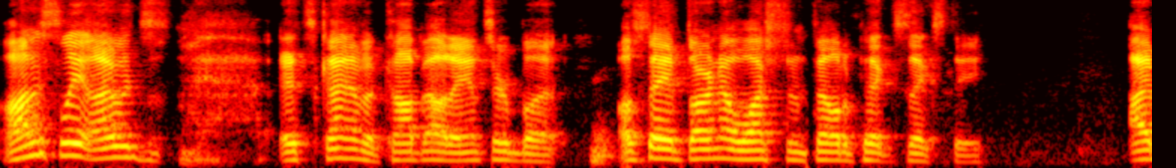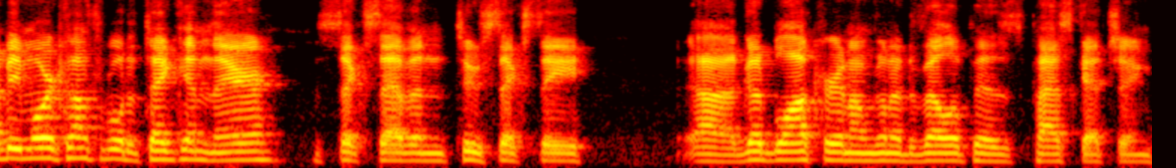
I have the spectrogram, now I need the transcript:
Honestly, I would. It's kind of a cop out answer, but I'll say if Darnell Washington fell to pick sixty, I'd be more comfortable to take him there. Six seven, two sixty, uh, good blocker, and I'm going to develop his pass catching,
